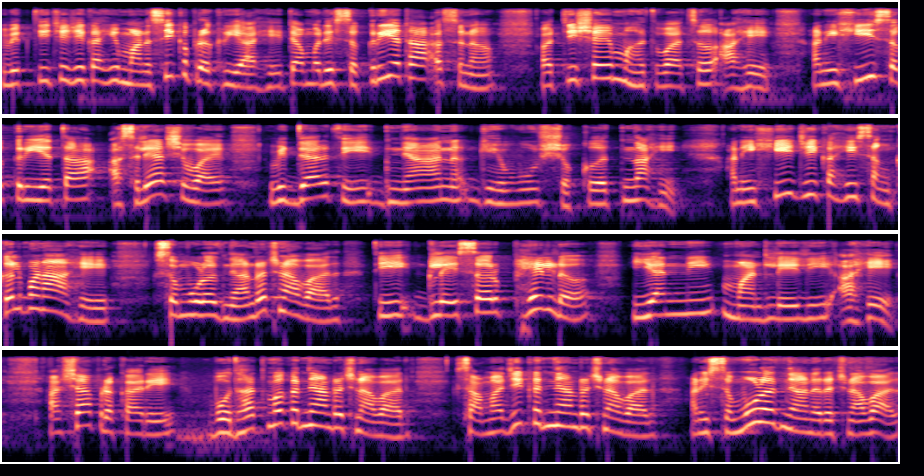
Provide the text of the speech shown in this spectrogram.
व्यक्तीची जी काही मानसिक प्रक्रिया आहे त्यामध्ये सक्रियता असणं अतिशय महत्त्वाचं आहे. आणि ही सक्रियता असल्याशिवाय विद्यार्थी ज्ञान घेऊ शकत नाही. आणि ही जी काही संकल्पना आहे समूळ ज्ञानरचनावाद ती ग्लेस फेल्ड यांनी मांडलेली आहे. अशा प्रकारे बोधात्मक ज्ञानरचनावाद सामाजिक ज्ञानरचनावाद आणि समूळ ज्ञानरचनावाद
